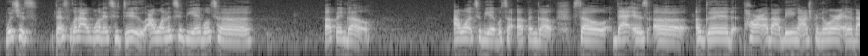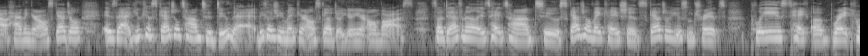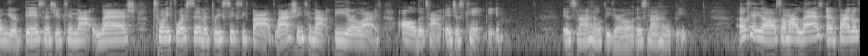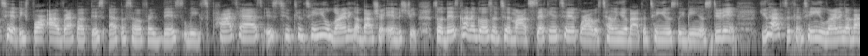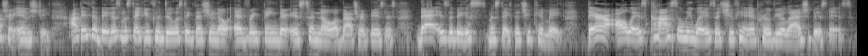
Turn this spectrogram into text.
which is that's what I wanted to do. I wanted to be able to up and go I want to be able to up and go. So that is a a good part about being an entrepreneur and about having your own schedule is that you can schedule time to do that because you make your own schedule. You're your own boss. So definitely take time to schedule vacations, schedule you some trips. Please take a break from your business. You cannot lash 24/7 365. Lashing cannot be your life all the time. It just can't be. It's not healthy, girl. It's not healthy. Okay, y'all. So, my last and final tip before I wrap up this episode for this week's podcast is to continue learning about your industry. So, this kind of goes into my second tip where I was telling you about continuously being a student. You have to continue learning about your industry. I think the biggest mistake you can do is think that you know everything there is to know about your business. That is the biggest mistake that you can make. There are always constantly ways that you can improve your lash business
